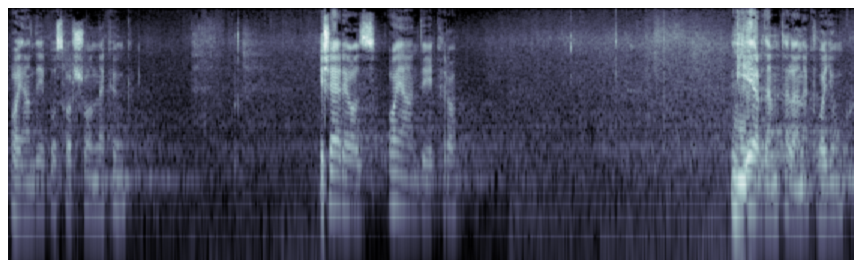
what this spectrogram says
ajándékozhasson nekünk. És erre az ajándékra mi érdemtelenek vagyunk.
